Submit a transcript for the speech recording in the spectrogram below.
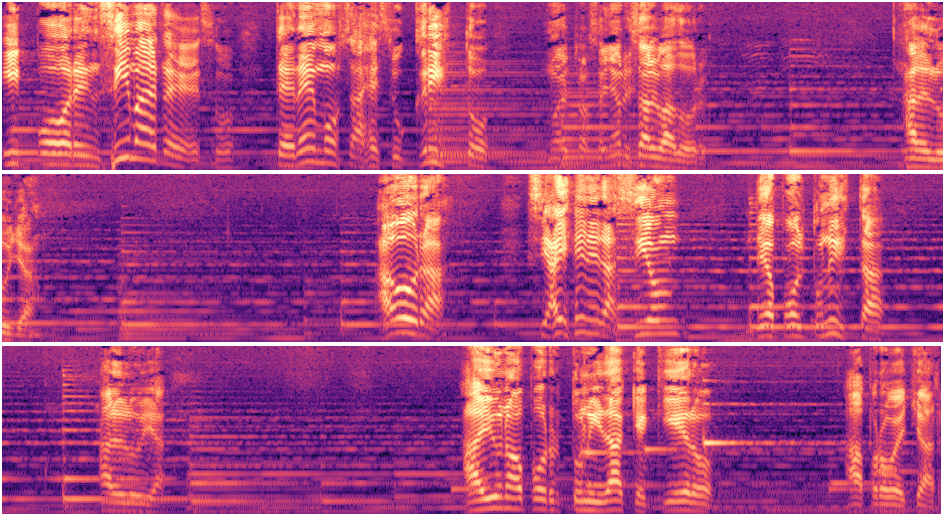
y por encima de eso tenemos a Jesucristo, nuestro Señor y Salvador. Aleluya. Ahora, si hay generación de oportunistas, aleluya, hay una oportunidad que quiero aprovechar.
